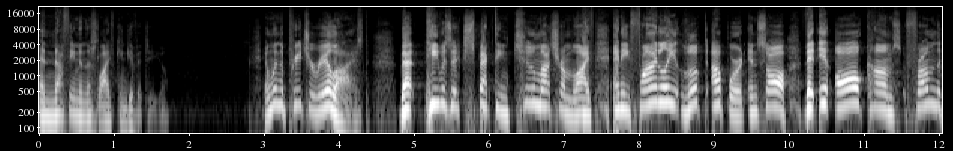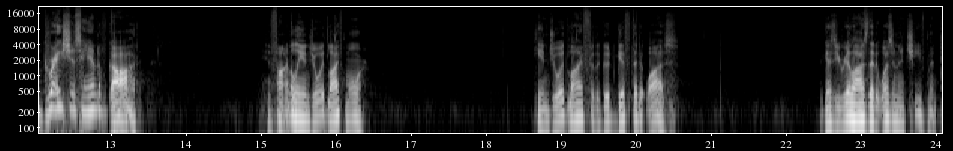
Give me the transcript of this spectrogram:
and nothing in this life can give it to you. And when the preacher realized that he was expecting too much from life, and he finally looked upward and saw that it all comes from the gracious hand of God, he finally enjoyed life more. He enjoyed life for the good gift that it was because he realized that it was an achievement.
